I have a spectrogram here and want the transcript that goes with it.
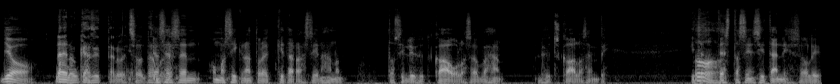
Joo, Näin on käsittänyt, että se on ja se tämmöinen. sen oma signature-kitara, siinähän on tosi lyhyt kaula, se on vähän lyhyt skaalaisempi. Itse Aa. testasin sitä, niin se oli,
